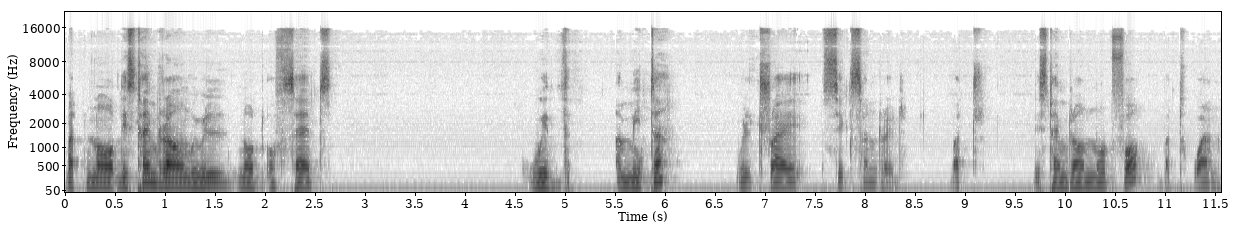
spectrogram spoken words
But no this time round we will not offset with a meter we'll try 600 but this time round not 4 but 1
